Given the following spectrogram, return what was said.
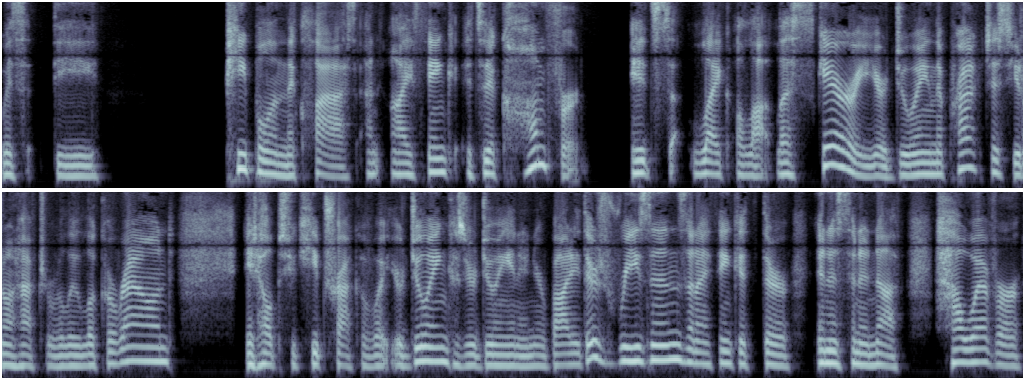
with the people in the class. And I think it's a comfort. It's like a lot less scary. You're doing the practice. You don't have to really look around. It helps you keep track of what you're doing because you're doing it in your body. There's reasons, and I think if they're innocent enough. However,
